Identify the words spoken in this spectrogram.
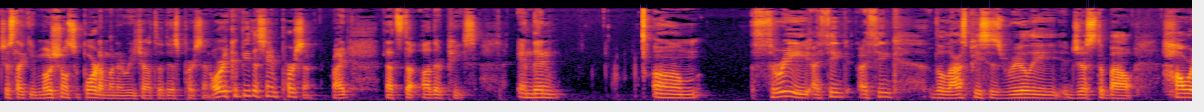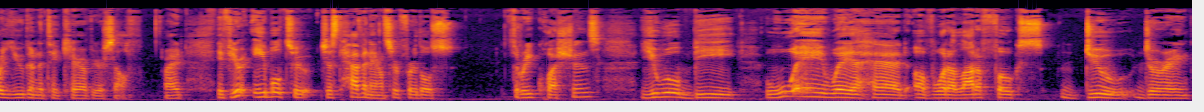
just like emotional support, I'm going to reach out to this person. Or it could be the same person, right? That's the other piece. And then um, three, I think I think the last piece is really just about how are you going to take care of yourself, right? If you're able to just have an answer for those three questions, you will be way, way ahead of what a lot of folks do during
